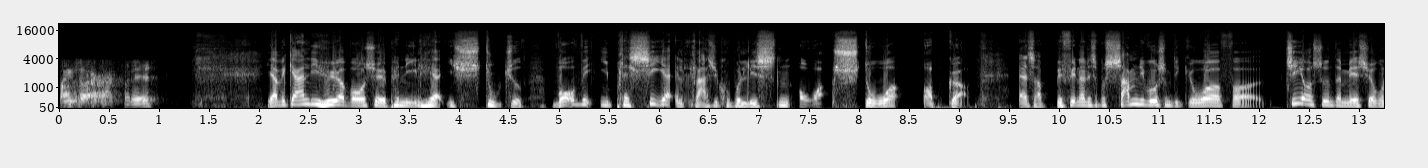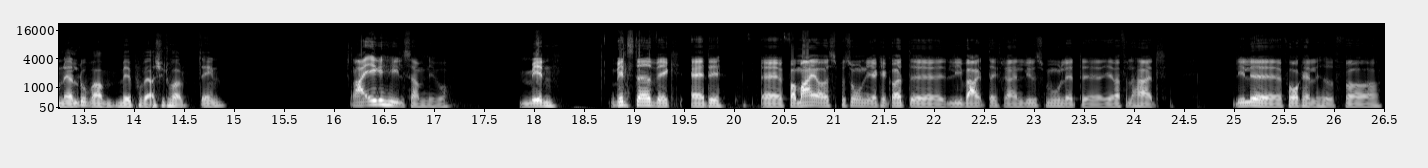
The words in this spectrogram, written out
Mange tak. Tak for det. Jeg vil gerne lige høre vores øh, panel her i studiet. Hvor vil I placere El Clasico på listen over store opgør? Altså, befinder det sig på samme niveau, som de gjorde for 10 år siden, da Messi og Ronaldo var med på hver sit hold, Dan? Nej, ikke helt samme niveau. Men? Men stadigvæk er det. Uh, for mig også personligt, jeg kan godt uh, lige vagtdække en lille smule, at jeg i hvert fald har et lille forkærlighed for,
